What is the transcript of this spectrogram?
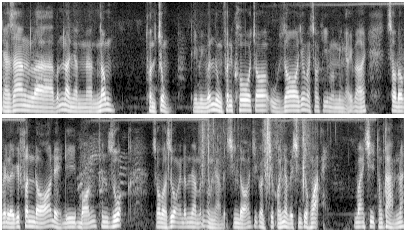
nhà Giang là vẫn là nhà à, nông thuần chủng thì mình vẫn dùng phân khô cho ủ do chứ mà sau khi mà mình ấy vào ấy. Sau đó cái lấy cái phân đó để đi bón phân ruộng. Cho vào ruộng đâm ra vẫn còn nhà vệ sinh đó, chứ còn chưa có nhà vệ sinh tiêu hoại. Và anh chị thông cảm nữa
